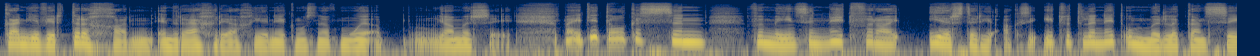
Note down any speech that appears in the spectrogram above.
kan jy weer teruggaan en reg reageer nie ek moet nou mooi jammer sê maar het jy dalk 'n sin vir mense net vir daai eerste reaksie, iets wat hulle net onmiddellik kan sê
